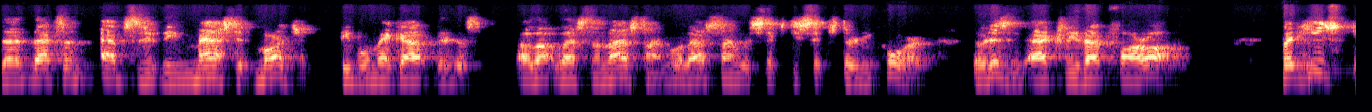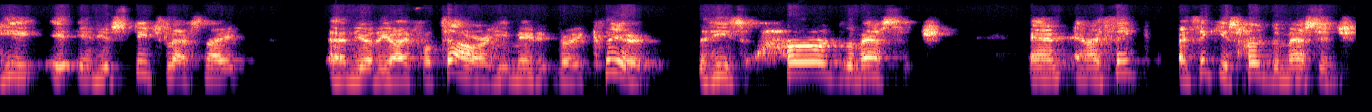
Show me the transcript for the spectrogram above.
that that's an absolutely massive margin. People make out that it's a lot less than last time. Well, last time was 66 34, so it isn't actually that far off. But he's he in his speech last night uh, near the Eiffel Tower, he made it very clear that he's heard the message, and and I think I think he's heard the message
